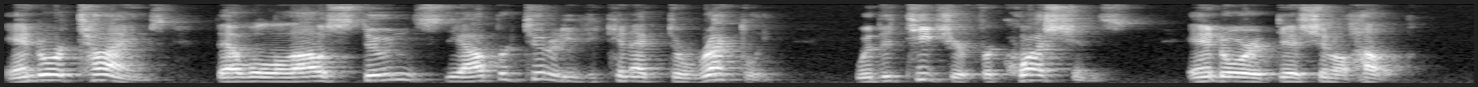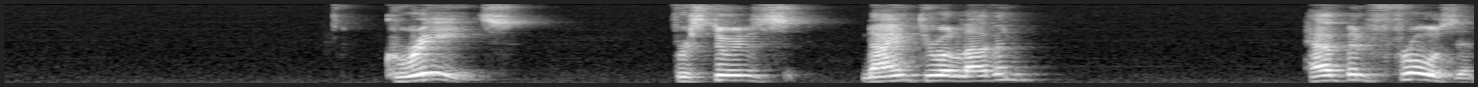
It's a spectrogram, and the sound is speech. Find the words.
and or times that will allow students the opportunity to connect directly with the teacher for questions and or additional help. Grades for students 9 through 11 have been frozen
